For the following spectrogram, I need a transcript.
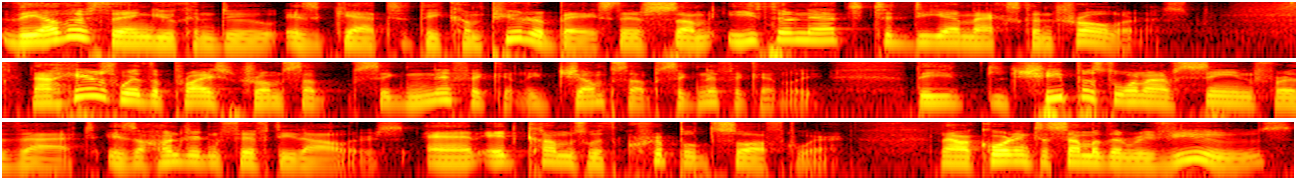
The other thing you can do is get the computer base. There's some Ethernet to DMX controllers. Now here's where the price jumps up significantly, jumps up significantly. The cheapest one I've seen for that is $150 and it comes with crippled software. Now according to some of the reviews,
